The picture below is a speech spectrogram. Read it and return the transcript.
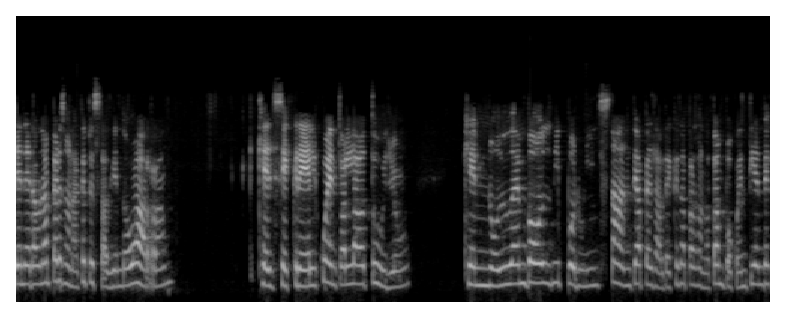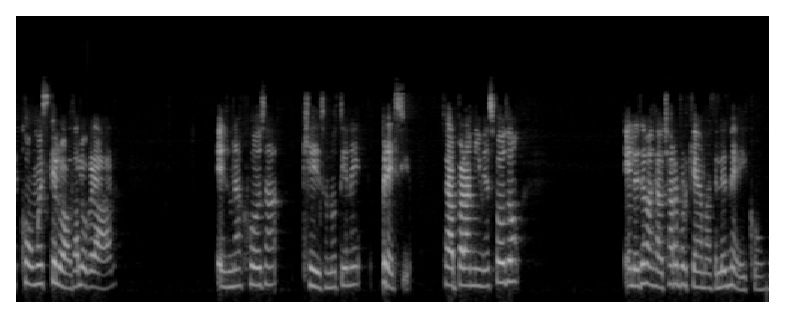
Tener a una persona que te está haciendo barra, que se cree el cuento al lado tuyo, que no duda en vos ni por un instante, a pesar de que esa persona tampoco entiende cómo es que lo vas a lograr, es una cosa que eso no tiene precio. O sea, para mí mi esposo, él es demasiado charro porque además él es médico.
